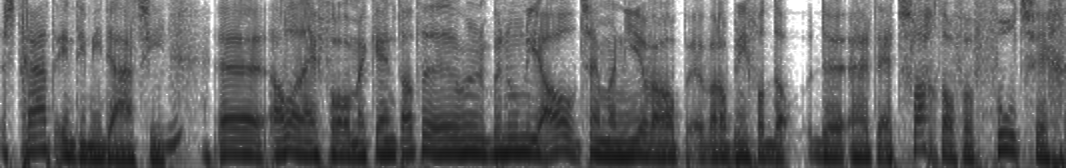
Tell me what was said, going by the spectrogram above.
Straatintimidatie. Mhm. Eh, allerlei vormen kent dat. eh, benoemde je al. Het zijn manieren waarop, waarop in ieder geval de, de, het, het slachtoffer voelt zich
